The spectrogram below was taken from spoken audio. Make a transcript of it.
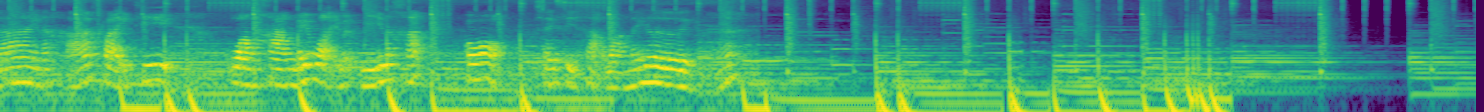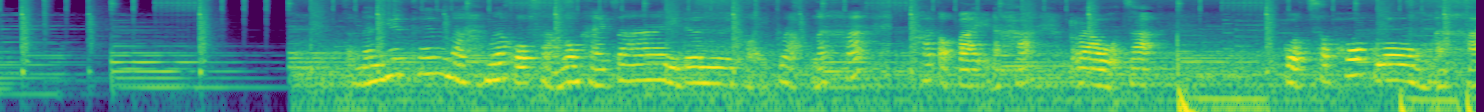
ได้นะคะ ใครที่วางค้างไม่ไหวแบบนี้นะคะ ก็ใช้ศีรษะวางได้เลย ลมหายใจเดินมือถอยกลับนะคะท่าต่อไปนะคะ เราจะกดสะโพกลงนะคะ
